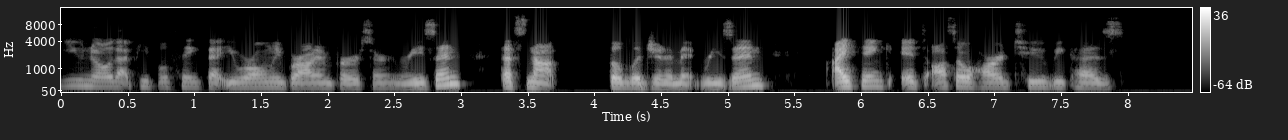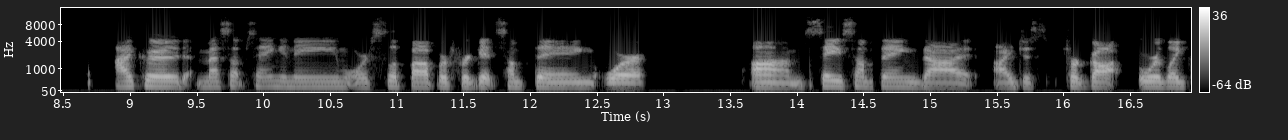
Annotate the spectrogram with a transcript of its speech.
you know that people think that you were only brought in for a certain reason. That's not the legitimate reason. I think it's also hard too because I could mess up saying a name or slip up or forget something or um, say something that I just forgot or like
